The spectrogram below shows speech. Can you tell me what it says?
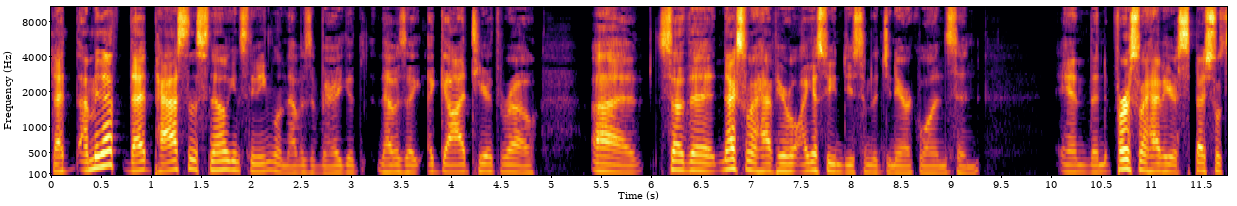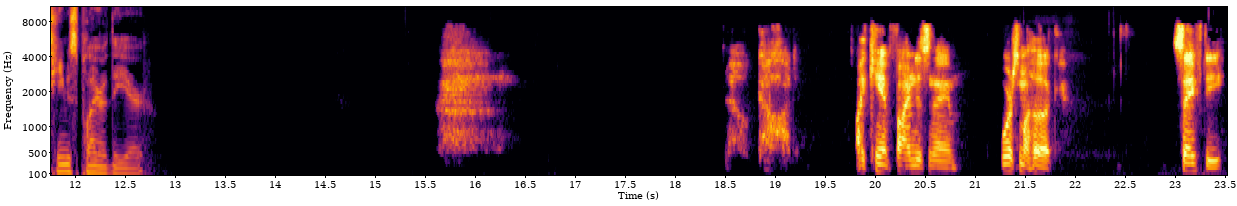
that I mean that that pass in the snow against New England that was a very good. That was a, a god tier throw. Uh, so the next one I have here, well, I guess we can do some of the generic ones, and and the first one I have here is special teams player of the year. Oh God, I can't find his name. Where's my hook? Safety.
